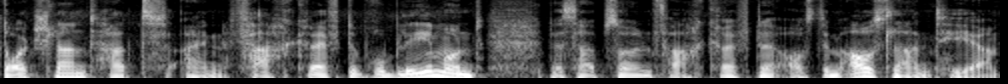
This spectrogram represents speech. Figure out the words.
Deutschland hat ein Fachkräfteproblem und deshalb sollen Fachkräfte aus dem Ausland her.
